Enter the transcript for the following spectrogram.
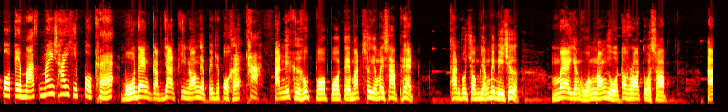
โปเตมัส ไม่ใช่ฮิปโปแคระหมูเด้งกับญาติพี่น้องเนี่ยเป็นฮิปโปแคระค่ะ อันนี้คือฮิปโปโปเตมัสซึ่งยังไม่ทราบเพศ ท่านผู้ชมยังไม่มีชื่อ แม่ยังหวงน้องอยู่ต้องรอตรวจสอบ อา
